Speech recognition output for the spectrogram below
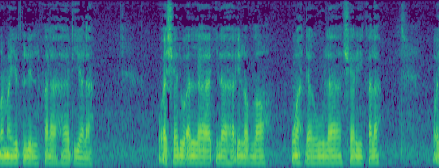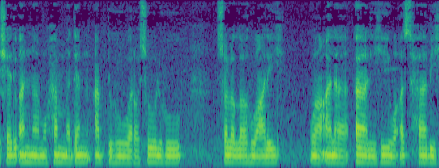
wa may yudlil fala hadiyalah wa asyhadu an la ilaha illallah wahdahu la syarikalah وأشهد أن محمدا عبده ورسوله صلى الله عليه وعلى آله وأصحابه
